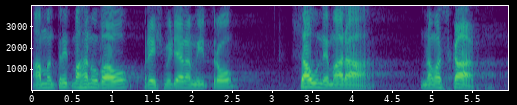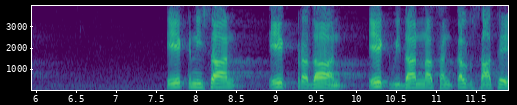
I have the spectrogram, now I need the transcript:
આમંત્રિત મહાનુભાવો, પ્રેસ મીડિયાના મિત્રો, સૌને મારા નમસ્કાર. એક નિશાન, એક પ્રધાન, એક વિધાનના સંકલ્પ સાથે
